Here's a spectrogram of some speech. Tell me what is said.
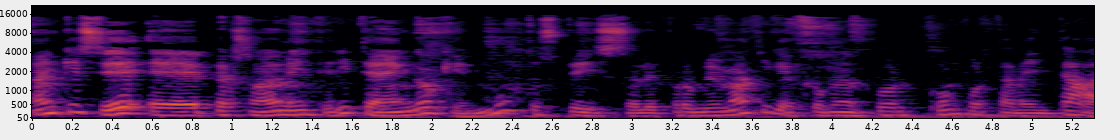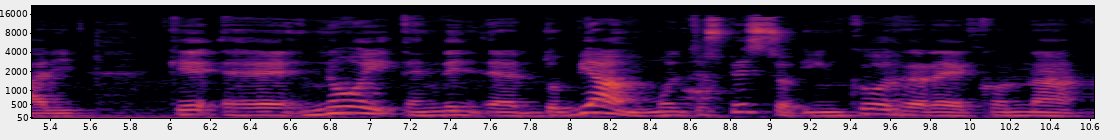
Anche se eh, personalmente ritengo che molto spesso le problematiche comportamentali che eh, noi tende- eh, dobbiamo molto spesso incorrere con,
